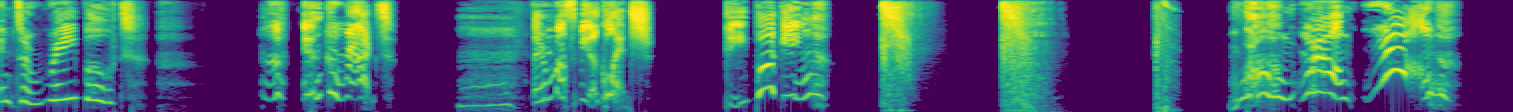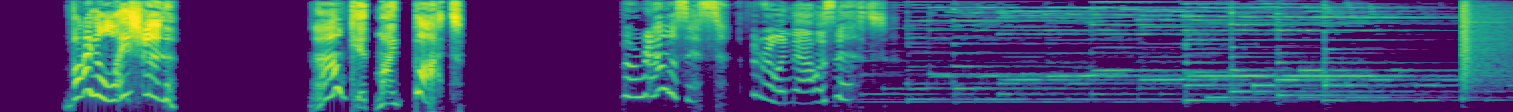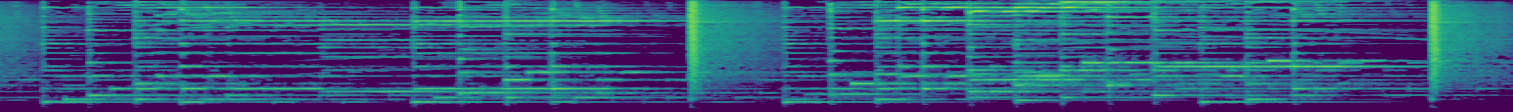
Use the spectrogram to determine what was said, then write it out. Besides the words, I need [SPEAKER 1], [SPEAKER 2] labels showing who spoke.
[SPEAKER 1] time to reboot. Uh, incorrect! Mm, there must be a glitch. Debugging! Wrong! Wrong! Wrong! Violation! I'll get my butt. Paralysis through analysis.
